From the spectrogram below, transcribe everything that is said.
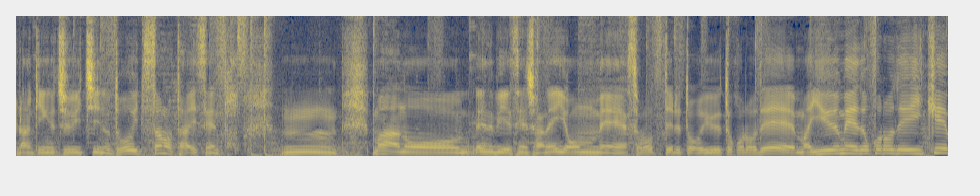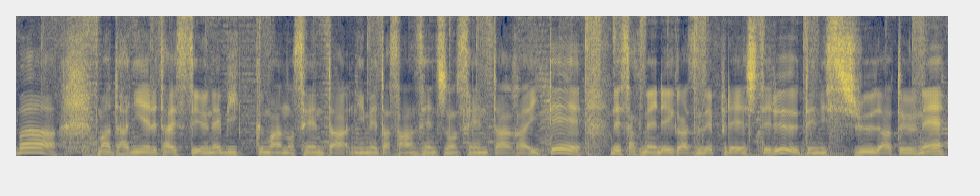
ランキング11位のドイツとの対戦とうんまああの NBA 選手がね4名揃っているというところで、まあ、有名どころでいけば、まあ、ダニエル・タイスというねビッグマンのセンター2 m 3センチのセンターがいてで昨年レイカーズでプレーしているデニス・シュルーダーというね、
